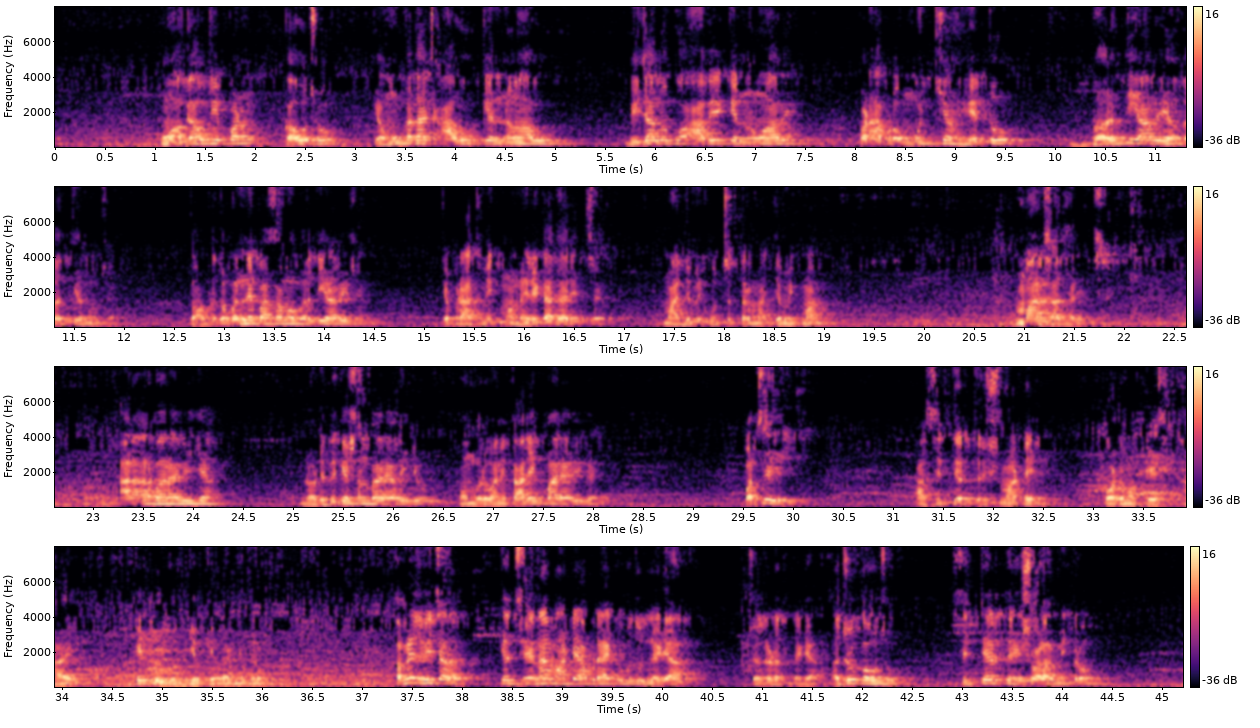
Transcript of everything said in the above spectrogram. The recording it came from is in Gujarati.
હું અગાઉથી પણ કહું છું કે હું કદાચ આવું કે ન આવું, બીજા લોકો આવે કે ન આવે, પણ આપણો મુખ્ય હેતુ ભરતી આવે અગત્યનું છે. તો આપણે તો બંને પાસામાં ભરતી આવી છે. કે પ્રાથમિકમાં મેરિટ આધારિત છે, માધ્યમિક ઉચ્ચતર માધ્યમિકમાં માર્ક્સ આધારિત છે. આર આર બહાર આવી ગયા નોટિફિકેશન બહાર આવી ગયું ફોર્મ ભરવાની તારીખ બહાર આવી ગઈ. પછી આ સિત્તેર ત્રીસ માટે કોર્ટમાં કેસ થાય. કેટલું યોગ્ય કહેવાય મિત્રો? તમે જ વિચારો. કે જેના માટે આપણે આટલું બધું લડ્યા છે, લડત લડ્યા. હજુ કહું છું, સિત્તેર ત્રીસવાળા મિત્રો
